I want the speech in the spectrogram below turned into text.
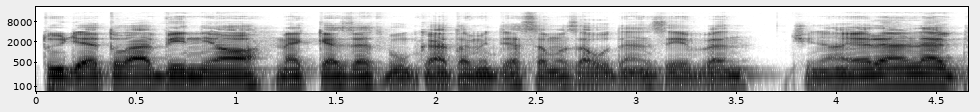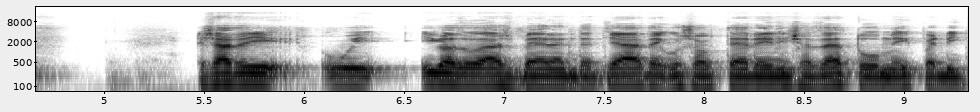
tudja tovább vinni a megkezdett munkát, amit eszem az Audenzében csinál jelenleg. És hát egy új igazolás bejelentett játékosok terén is az Eto, mégpedig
